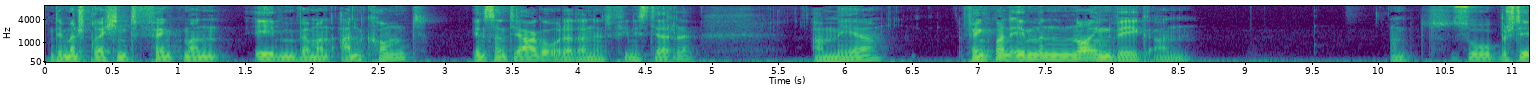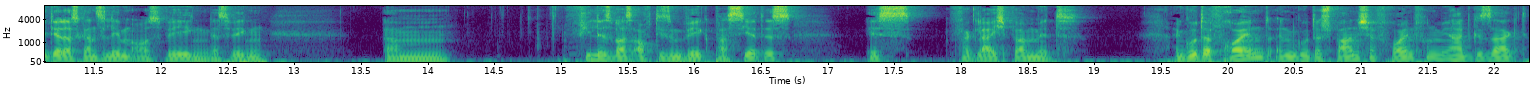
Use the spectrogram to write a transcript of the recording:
Und dementsprechend fängt man eben, wenn man ankommt in Santiago oder dann in Finisterre am Meer, fängt man eben einen neuen Weg an. Und so besteht ja das ganze Leben aus Wegen. Deswegen ähm, vieles, was auf diesem Weg passiert ist, ist vergleichbar mit ein guter Freund, ein guter spanischer Freund von mir hat gesagt,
